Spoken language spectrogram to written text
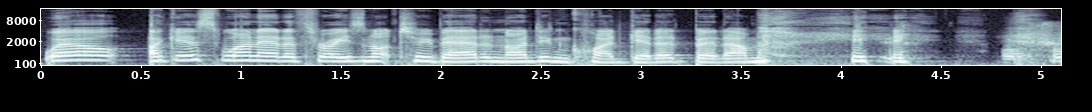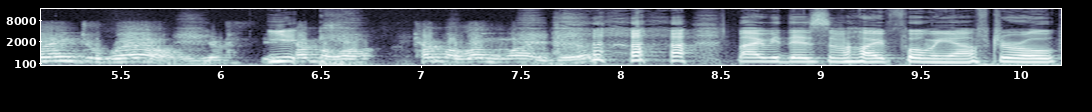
Well, I guess one out of three is not too bad, and I didn't quite get it, but um, I've trained you well. You've, you've You- come a long come a long way, girl. maybe there's some hope for me after all.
